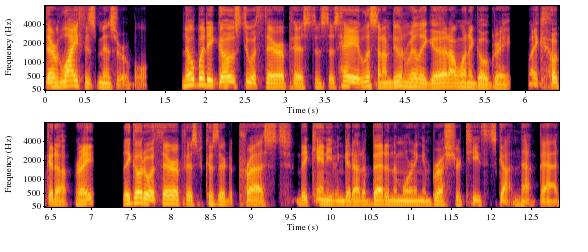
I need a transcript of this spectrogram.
Their life is miserable. Nobody goes to a therapist and says, Hey, listen, I'm doing really good. I want to go great. Like, hook it up, right? They go to a therapist because they're depressed. They can't even get out of bed in the morning and brush their teeth. It's gotten that bad.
